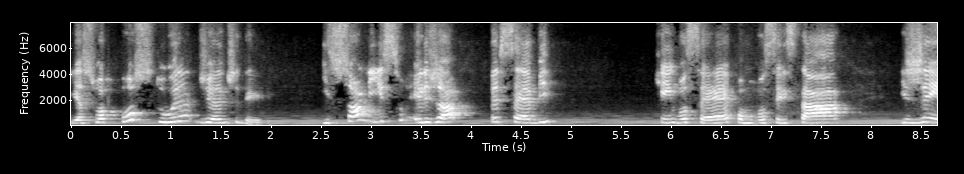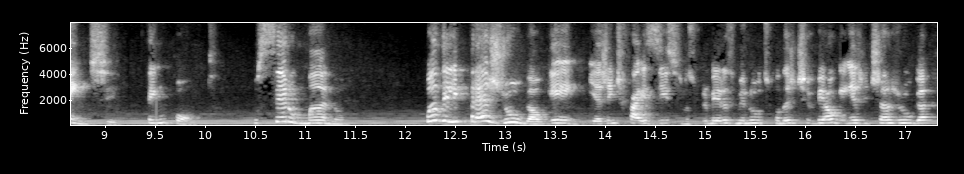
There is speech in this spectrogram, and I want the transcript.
e a sua postura diante dele. E só nisso ele já percebe quem você é, como você está. E, gente, tem um ponto. O ser humano, quando ele pré-julga alguém, e a gente faz isso nos primeiros minutos, quando a gente vê alguém, a gente já julga,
